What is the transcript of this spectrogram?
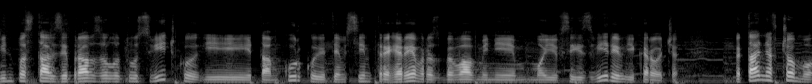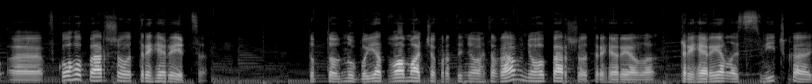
він постав, зібрав золоту свічку і там курку, і тим всім тригерив, розбивав мені мої всіх звірів. І коротше, питання в чому? Е, в кого першого тригериться? Тобто, ну, бо я два матчі проти нього грав, в нього першого тригерила, тригерилась свічка,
